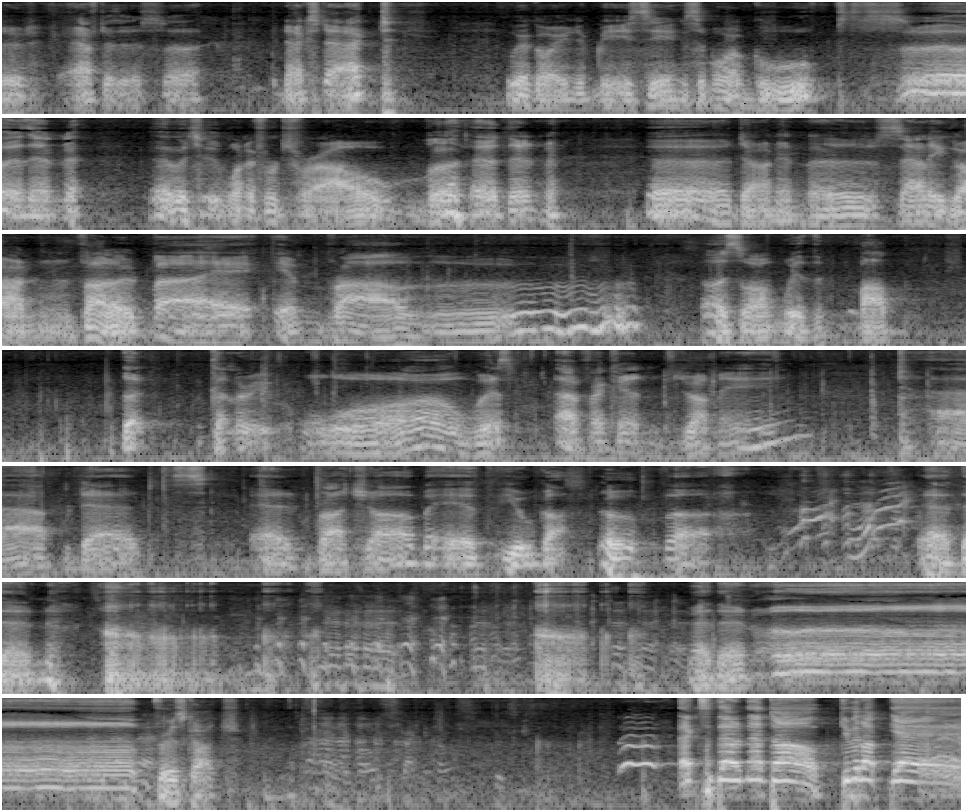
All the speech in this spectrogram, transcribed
concert after this uh, next act. We're going to be seeing some more goofs, uh, and then uh, which is wonderful Traum, and then uh, down in the Sally Garden, followed by improv. A song for his coach. Experimental! Give it up, yay!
